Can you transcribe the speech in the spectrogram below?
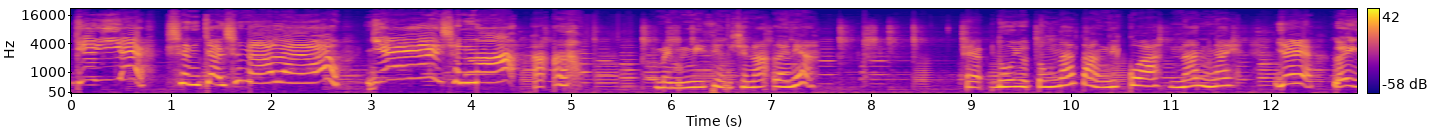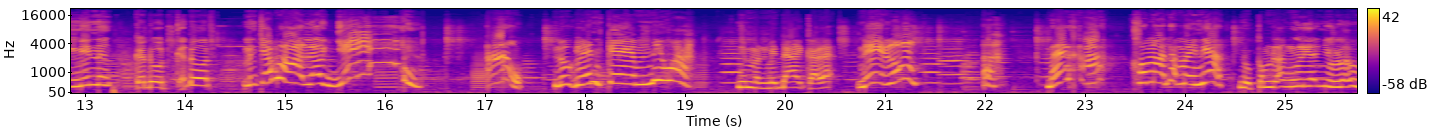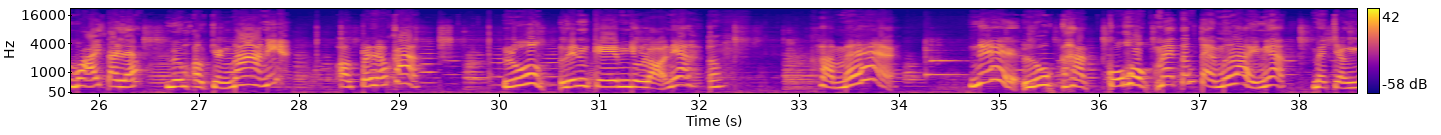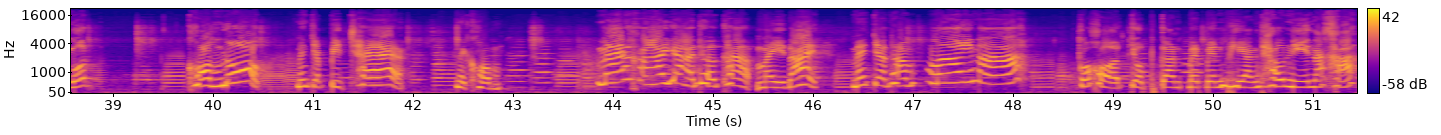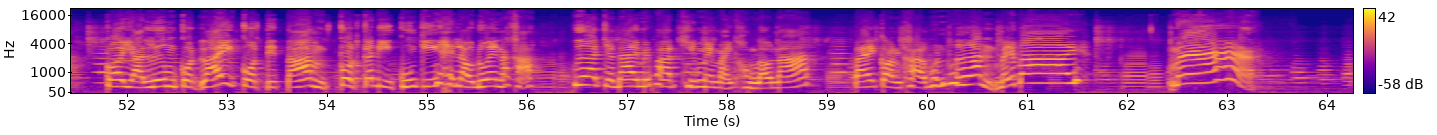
เย้เย้ฉันจะชนะแล้ว เย้ชนะอะอะ ไมมันมีเสียงชนะอะไรเนี่ย แอบดูอยู่ตรงหน้าต่างดีกว่า นั่นไง เย่แล้วอีกนิดนึง กระโดดกระโดด มันจะผ่านแล้วเย่อ้าว ลูกเล่นเกมนี่ว่ะ นี่มันไม่ได้กันแล้ว นี่ลูกอะแม่คะเข้ามาทำไมเนี่ย หนูกำลังเรียนอยู่เลยวายตายแล้ว ลืมออกจากหน้านี่ ออกไปแล้วค่ะ ลูกเล่นเกมอยู่เหรอเนี่ย เออค่ะแม่ นี่ลูกหัดโกหกแม่ตั้งแต่เมื่อไหร่เนี่ย แม่จะงด คอมลูก มันจะปิดแชร์ในคอม แม่คะอย่าเถอะค่ะ ไม่ได้ แม่จะทำไม่นะ ก็ขอจบกันไปเป็นเพียงเท่านี้นะคะ ก็อย่าลืมกดไลค์ กดติดตาม กดกระดิ่งกุ้งกิ้งให้เราด้วยนะคะ เพื่อจะได้ไม่พลาดคลิปใหม่ ๆของเรานะ ไปก่อนค่ะเพื่อนๆบ๊ายบายแม่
